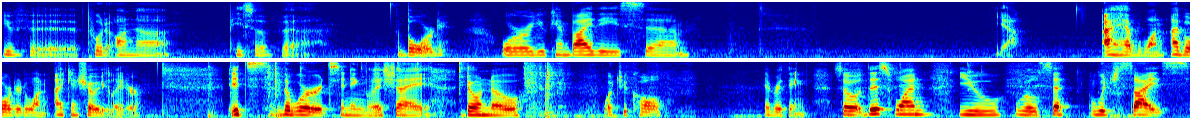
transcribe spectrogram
you've put on a piece of uh, board or you can buy these um, yeah. I have one. I've ordered one. I can show you later. It's the words in English. I don't know what you call everything. So this one you will set which size.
